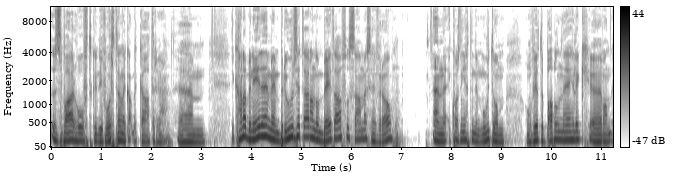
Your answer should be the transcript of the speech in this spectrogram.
een zwaar hoofd, kun je je voorstellen. Ik had een kater. Ja. Um, ik ga naar beneden. Mijn broer zit daar aan de ontbijttafel samen met zijn vrouw. En ik was niet echt in de moed om om veel te babbelen eigenlijk. Uh, want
